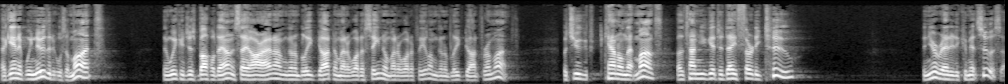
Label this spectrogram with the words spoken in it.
Again, if we knew that it was a month, then we could just buckle down and say, all right, I'm going to believe God no matter what I see, no matter what I feel, I'm going to believe God for a month. But you count on that month, by the time you get to day 32, then you're ready to commit suicide.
